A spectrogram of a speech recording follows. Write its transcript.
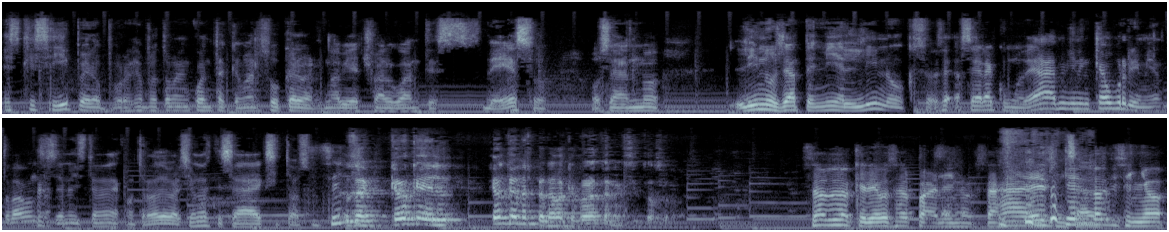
Es que sí, pero por ejemplo, toma en cuenta que Mark Zuckerberg no había hecho algo antes de eso. O sea, no. Linux ya tenía el Linux. O sea, era como de, ah, miren qué aburrimiento. Vamos a hacer un sistema de control de versiones que sea exitoso. Sí, O sea, creo que él, creo que él no esperaba que fuera tan exitoso. solo lo quería usar para Linux. Ajá, es que él lo diseñó,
